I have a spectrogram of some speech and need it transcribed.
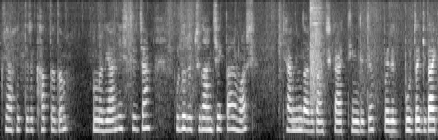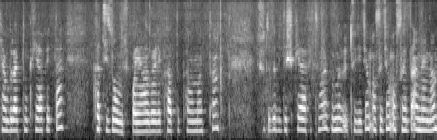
kıyafetleri katladım. Bunları yerleştireceğim. Burada da ütülenecekler var. Kendim de aradan çıkartayım dedim. Böyle burada giderken bıraktığım kıyafetler katiz olmuş. Bayağı böyle katlı kalmaktan. Şurada da bir dış kıyafetim var. Bunları ütüleyeceğim, asacağım. O sırada anneannem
